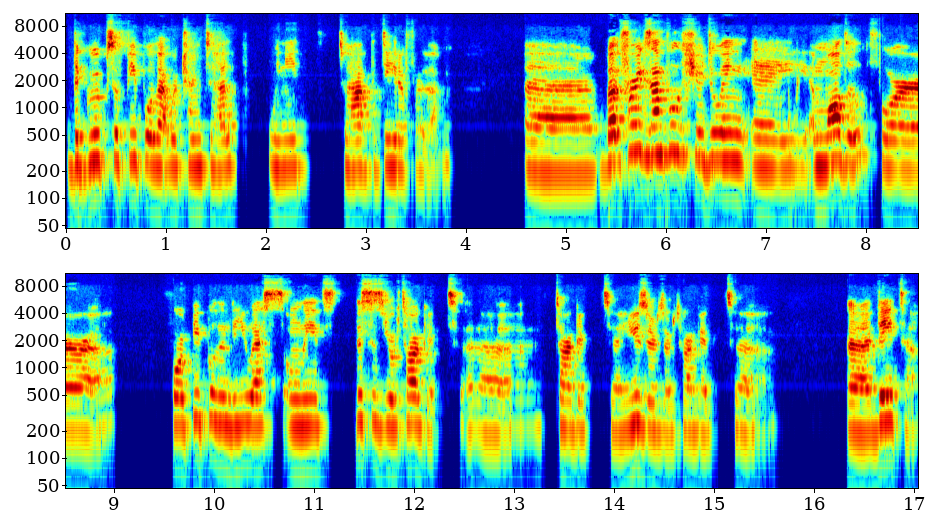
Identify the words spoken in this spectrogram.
the groups of people that we're trying to help, we need to have the data for them. Uh, but for example, if you're doing a, a model for uh, for people in the US only, it's this is your target uh, target uh, users or target uh, data.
